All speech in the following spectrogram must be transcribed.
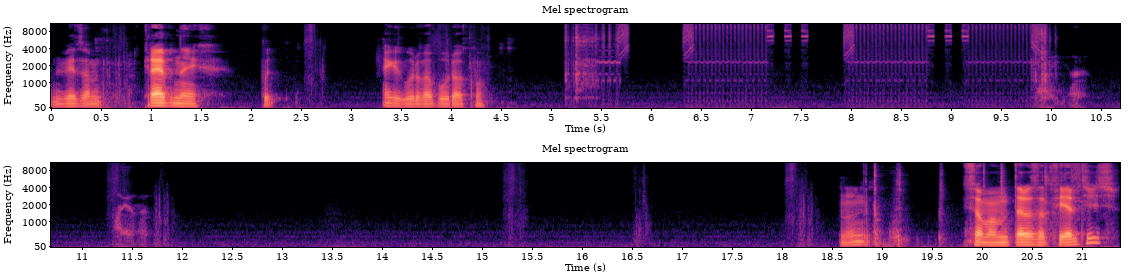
odwiedzam krewnych. Pu- Jakie kurwa pół roku? No, co mam teraz zatwierdzić?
